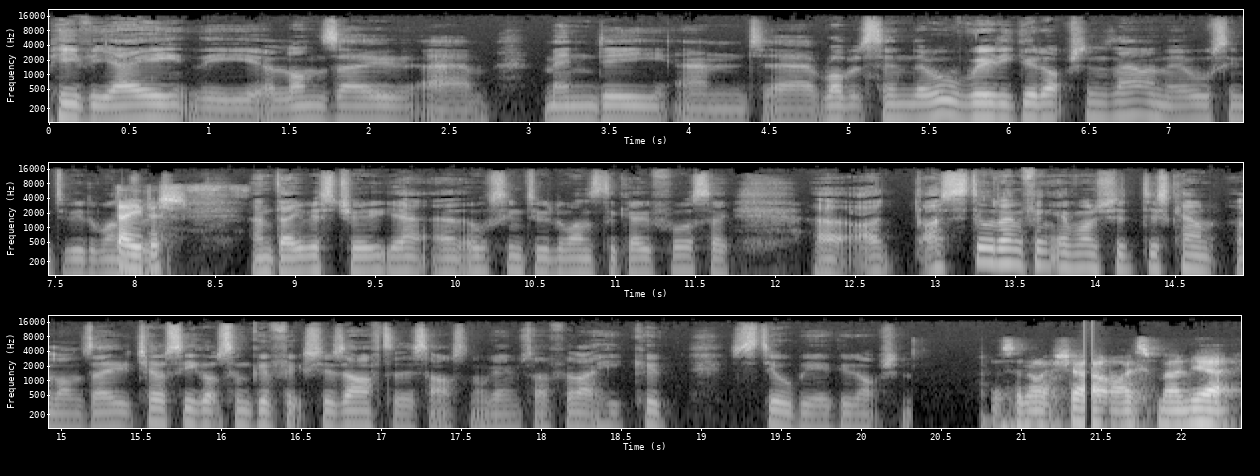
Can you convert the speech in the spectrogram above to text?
PVA, the Alonso, um, Mendy and uh, Robertson, they're all really good options now, and they all seem to be the ones. Davies that, and Davies, true, yeah, uh, all seem to be the ones to go for. So uh, I I still don't think everyone should discount Alonso. Chelsea got some good fixtures after this Arsenal game, so I feel like he could still be a good option. That's a nice shout, Iceman. Yeah,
